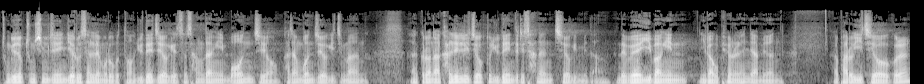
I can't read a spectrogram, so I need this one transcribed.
종교적 중심지인 예루살렘으로부터 유대 지역에서 상당히 먼 지역, 가장 먼 지역이지만 아, 그러나 갈릴리 지역도 유대인들이 사는 지역입니다. 근데 왜 이방인이라고 표현을 했냐면 아, 바로 이 지역을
